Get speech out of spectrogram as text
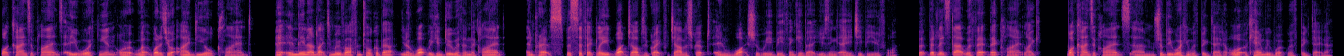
what kinds of clients are you working in, or what, what is your ideal client? And, and then I'd like to move off and talk about you know what we can do within the client and perhaps specifically what jobs are great for JavaScript and what should we be thinking about using a GPU for. But but let's start with that that client. Like, what kinds of clients um, should be working with big data, or can we work with big data?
